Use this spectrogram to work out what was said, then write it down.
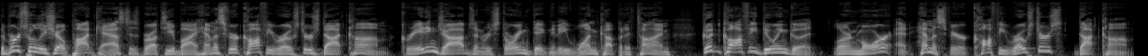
The Bruce Hooley Show podcast is brought to you by HemisphereCoffeeRoasters.com. Creating jobs and restoring dignity one cup at a time. Good coffee doing good. Learn more at HemisphereCoffeeRoasters.com.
